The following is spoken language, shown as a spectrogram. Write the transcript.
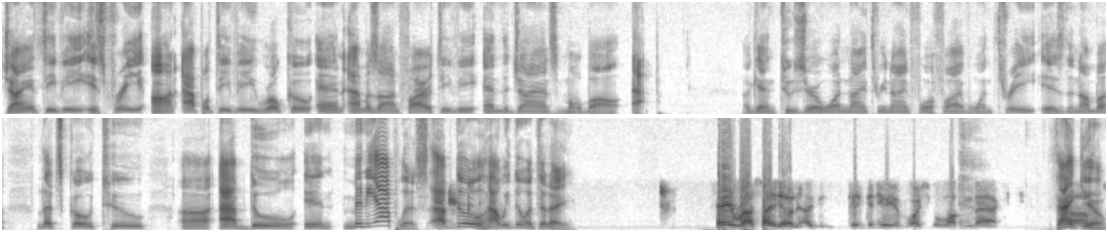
Giants TV is free on Apple TV, Roku, and Amazon Fire TV and the Giants mobile app. Again, 201 939 4513 is the number. Let's go to uh, Abdul in Minneapolis. Abdul, how we doing today? Hey Russ, how you doing? Uh, Good, good to hear your voice. Welcome back. Thank Um, you.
